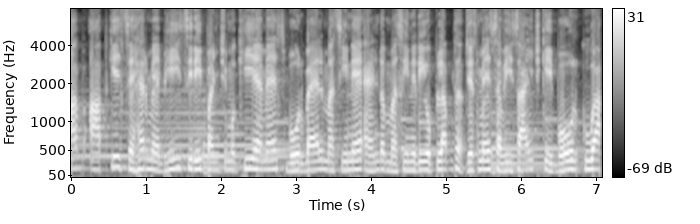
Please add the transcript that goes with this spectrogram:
अब आपके शहर में भी Shri Panchmukhi M S borewell मशीनें एंड मशीनरी उपलब्ध, जिसमें सभी साइज़ की बोर, कुआ,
